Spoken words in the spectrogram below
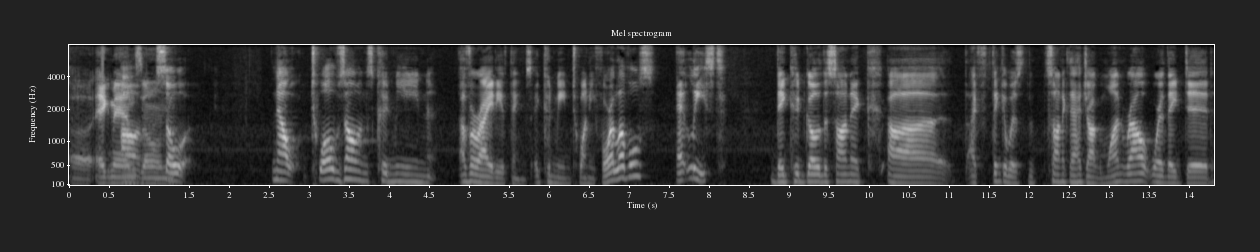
Uh, Eggman Um, zone. So now 12 zones could mean a variety of things. It could mean 24 levels at least. They could go the Sonic uh I think it was the Sonic the Hedgehog 1 route where they did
